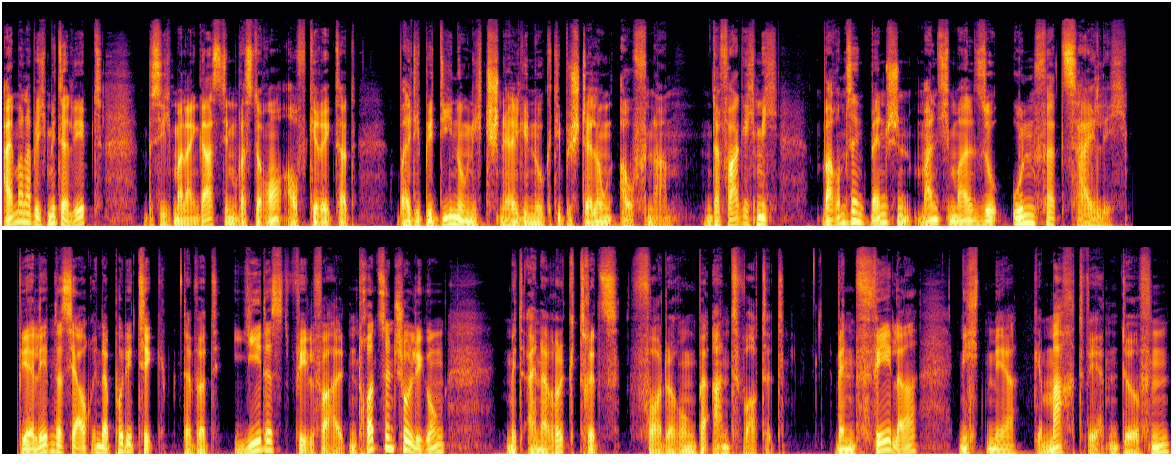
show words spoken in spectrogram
Einmal habe ich miterlebt, bis sich mal ein Gast im Restaurant aufgeregt hat, weil die Bedienung nicht schnell genug die Bestellung aufnahm. Und da frage ich mich, warum sind Menschen manchmal so unverzeihlich? Wir erleben das ja auch in der Politik. Da wird jedes Fehlverhalten trotz Entschuldigung mit einer Rücktrittsforderung beantwortet. Wenn Fehler nicht mehr gemacht werden dürfen,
